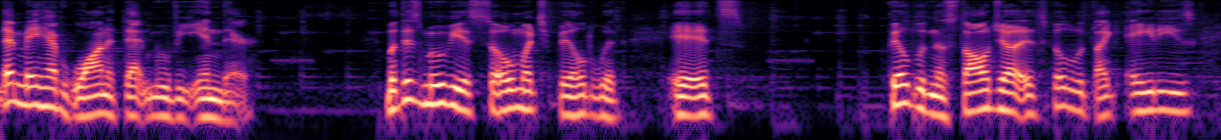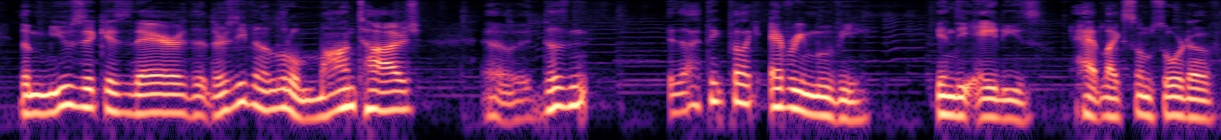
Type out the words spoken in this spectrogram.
that may have wanted that movie in there. But this movie is so much filled with it's filled with nostalgia. It's filled with like 80s. The music is there. There's even a little montage. Uh, it doesn't I think feel like every movie in the 80s had like some sort of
